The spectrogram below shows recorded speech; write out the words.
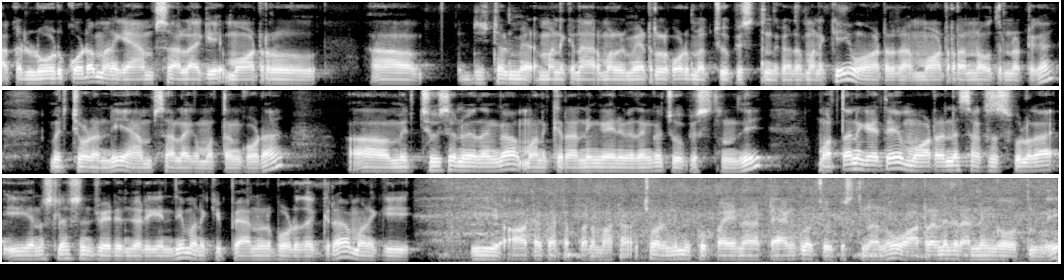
అక్కడ లోడ్ కూడా మనకి యాంప్స్ అలాగే మోటారు డిజిటల్ మీ మనకి నార్మల్ మీటర్లు కూడా మనకు చూపిస్తుంది కదా మనకి వాటర్ మోటార్ రన్ అవుతున్నట్టుగా. మీరు చూడండి యాంప్స్ అలాగే మొత్తం కూడా. మీరు చూసిన విధంగా మనకి రన్నింగ్ అయిన విధంగా చూపిస్తుంది. మొత్తానికైతే మోటార్ అనేది సక్సెస్ఫుల్గా ఈ ఇన్స్టలేషన్ చేయడం జరిగింది మనకి ప్యానల్ బోర్డు దగ్గర. మనకి ఈ ఆటో కట్టప్ అనమాట చూడండి మీకు పైన ట్యాంక్లో చూపిస్తున్నాను. వాటర్ అనేది రన్నింగ్ అవుతుంది.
